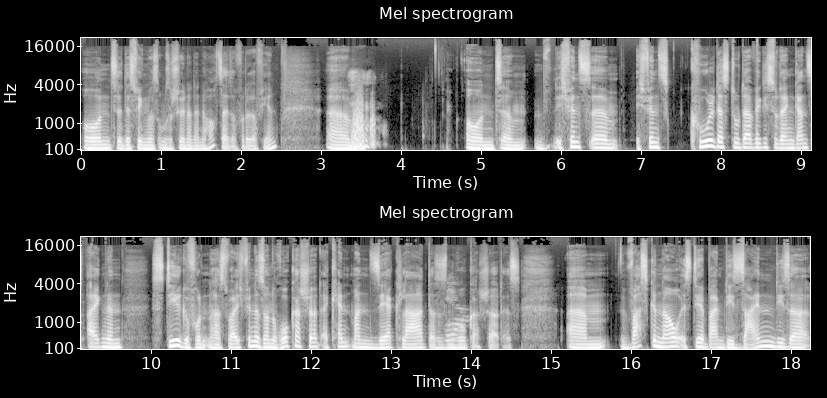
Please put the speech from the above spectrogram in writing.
und deswegen war es umso schöner, deine Hochzeit zu fotografieren. Ähm, und ähm, ich finde es ähm, ich find's cool, dass du da wirklich so deinen ganz eigenen Stil gefunden hast, weil ich finde, so ein Roka-Shirt erkennt man sehr klar, dass es ein ja. Roka-Shirt ist. Ähm, was genau ist dir beim Design dieser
